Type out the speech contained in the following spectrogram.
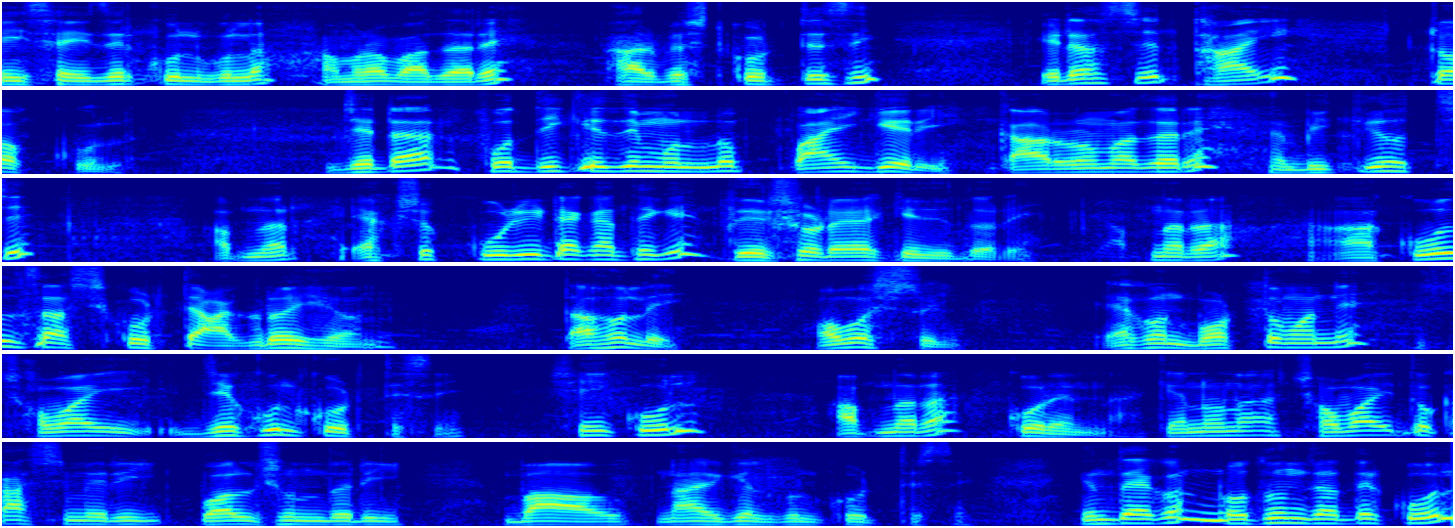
এই সাইজের কুলগুলো আমরা বাজারে হারভেস্ট করতেছি। এটা হচ্ছে থাই টক কুল, যেটার প্রতি কেজি মূল্য পাইকারি। কারোর বাজারে বিক্রি হচ্ছে আপনার একশো কুড়ি টাকা থেকে দেড়শো টাকা কেজি দরে। আপনারা কুল চাষ করতে আগ্রহী হন, তাহলে অবশ্যই এখন বর্তমানে সবাই যে কুল করতেছে, সেই কুল আপনারা করেন না। কেননা সবাই তো কাশ্মীরি বল সুন্দরী বাও, নারকেল কুল করতেছে। কিন্তু এখন নতুন জাতের কুল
